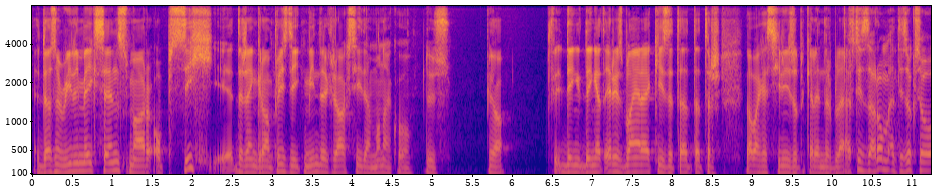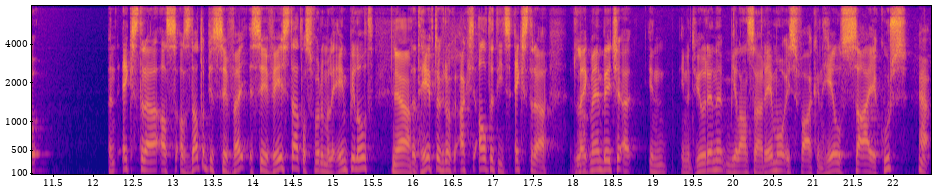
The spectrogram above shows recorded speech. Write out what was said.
It doesn't really make sense, maar op zich, er zijn Grand Prix die ik minder graag zie dan Monaco. Dus ja, ik denk, denk dat het ergens belangrijk is dat, dat, dat, er wel wat geschiedenis op de kalender blijft. Het is daarom, en het is ook zo een extra, als, als dat op je cv, cv staat als Formule 1-piloot, ja. dat heeft toch nog altijd iets extra. Het lijkt mij een beetje eh, in, in het wielrennen. Milan-San Remo is vaak een heel saaie koers. Ja.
